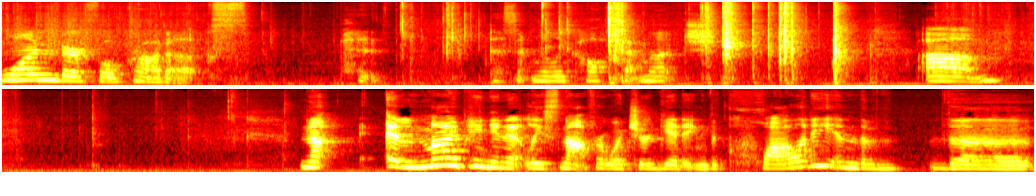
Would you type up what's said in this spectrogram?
wonderful products, but it doesn't really cost that much. Um, not in my opinion at least not for what you're getting. The quality and the the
